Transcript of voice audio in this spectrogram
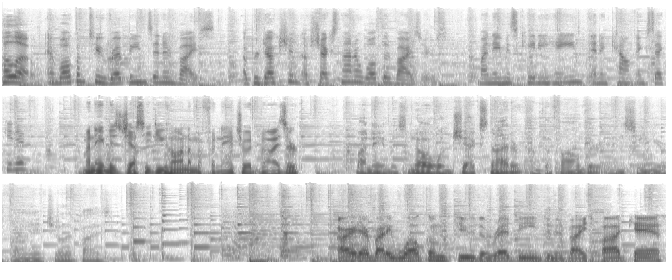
Hello, and welcome to Red Beans and Advice, a production of Schexnayder Wealth Advisors. My name is Katie Hain, an account executive. My name is Jesse Duhon. I'm a financial advisor. My name is Nolan Schexnayder. I'm the founder and senior financial advisor. All right, everybody, welcome to the Red Beans and Advice podcast.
